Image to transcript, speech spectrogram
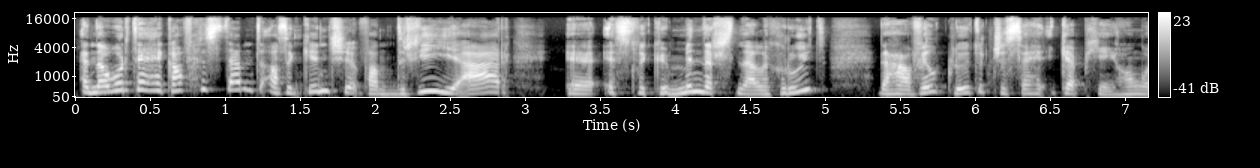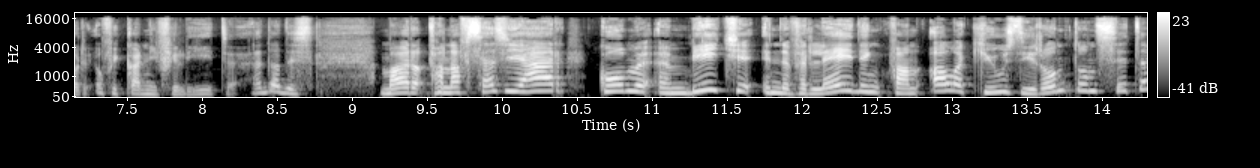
En dat wordt eigenlijk afgestemd als een kindje van drie jaar stukje minder snel groeit, dan gaan veel kleutertjes zeggen, ik heb geen honger of ik kan niet veel eten. Dat is... Maar vanaf zes jaar komen we een beetje in de verleiding van alle cues die rond ons zitten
